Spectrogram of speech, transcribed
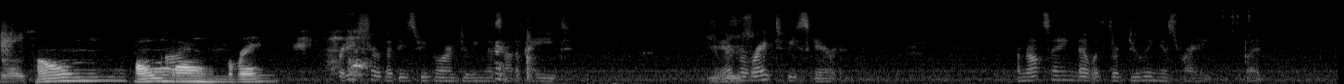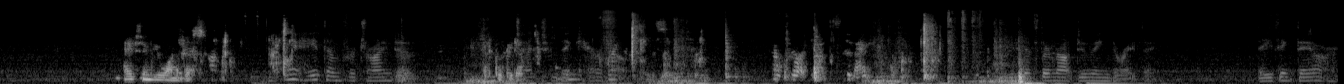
Goes home, home on the range. pretty sure that these people aren't doing this out of hate. You they have be- a right to be scared. I'm not saying that what they're doing is right, but I assume you wanted this. I can't hate them for trying to Cookie dough. protect who they care about. Even if they're not doing the right thing, they think they are.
